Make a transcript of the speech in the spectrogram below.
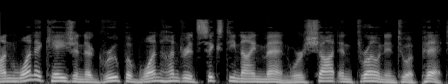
On one occasion a group of 169 men were shot and thrown into a pit.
